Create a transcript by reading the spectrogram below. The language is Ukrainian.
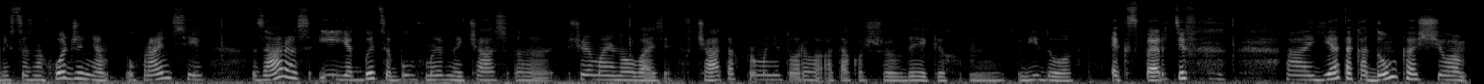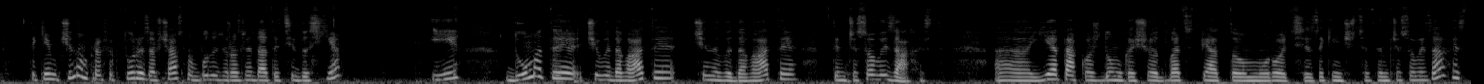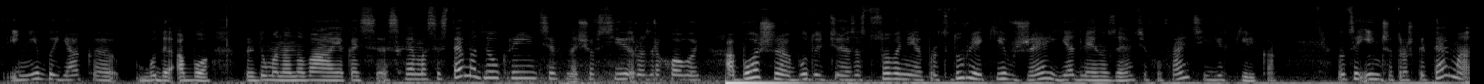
місцезнаходження у Франції зараз, і якби це був мирний час, е, що я маю на увазі в чатах промоніторила, а також в деяких відео експертів. Е, Є така думка, що таким чином префектури завчасно будуть розглядати ці досьє і думати, чи видавати, чи не видавати тимчасовий захист. Е, Є також думка, що у 25-му році закінчиться тимчасовий захист, і ніби як е, буде або придумана нова якась схема система для українців, на що всі розраховують, або ж будуть застосовані процедури, які вже є для іноземців у Франції. Їх кілька. Ну, це інша трошки тема.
